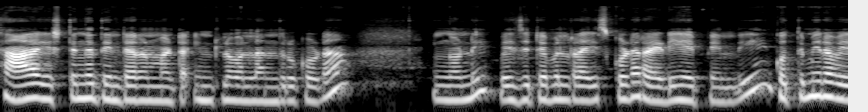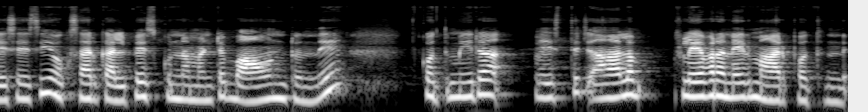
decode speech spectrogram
చాలా ఇష్టంగా తింటారనమాట ఇంట్లో వాళ్ళందరూ కూడా. ఇంకోండి వెజిటేబుల్ రైస్ కూడా రెడీ అయిపోయింది. కొత్తిమీర వేసేసి ఒకసారి కలిపేసుకున్నామంటే బాగుంటుంది. కొత్తిమీర వేస్తే చాలా ఫ్లేవర్ అనేది మారిపోతుంది.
